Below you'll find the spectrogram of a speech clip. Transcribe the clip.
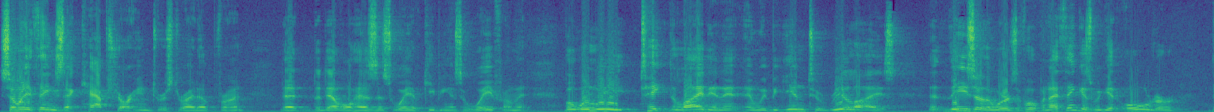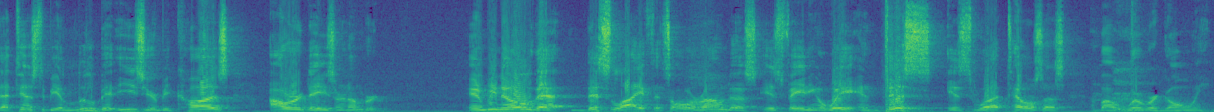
so many things that capture our interest right up front that the devil has this way of keeping us away from it. But when we take delight in it and we begin to realize That These are the words of hope. And I think as we get older, that tends to be a little bit easier because our days are numbered. And we know that this life that's all around us is fading away, and this is what tells us about where we're going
